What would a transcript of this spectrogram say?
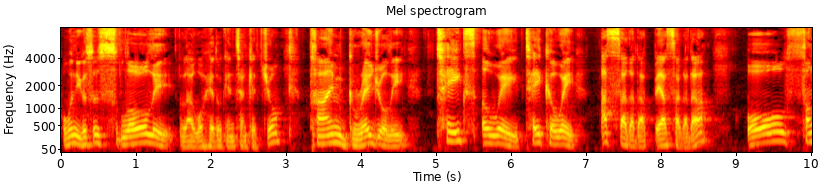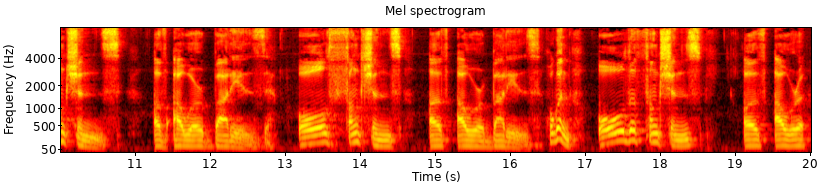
혹은 이것을 slowly라고 해도 괜찮겠죠. Time gradually takes away, take away, 아싸가다, 빼앗아가다, all functions of our bodies. all functions of our bodies. 혹은 all the functions of our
